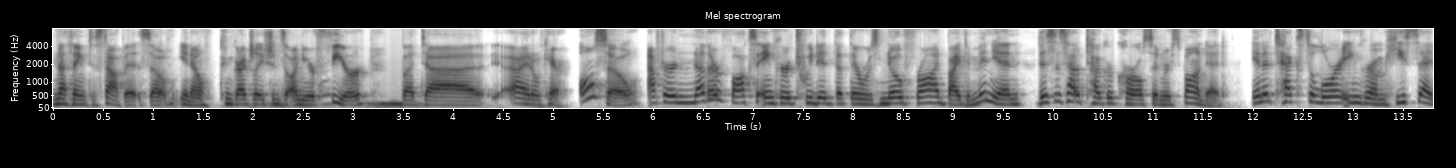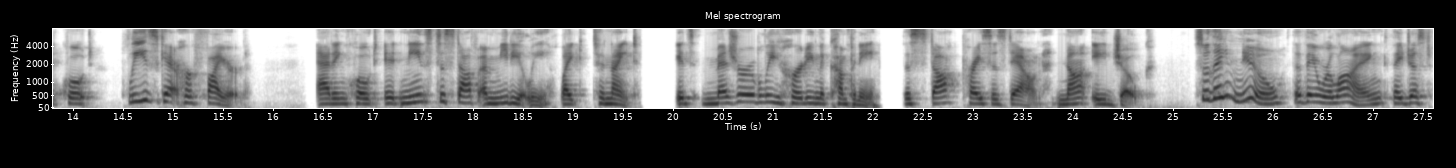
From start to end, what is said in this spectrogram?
nothing to stop it. So, you know, congratulations on your fear, but uh, I don't care. Also, after another Fox anchor tweeted that there was no fraud by Dominion, this is how Tucker Carlson responded. In a text to Laura Ingraham, he said, quote, please get her fired. Adding, quote, it needs to stop immediately, like tonight. It's measurably hurting the company. The stock price is down, not a joke. So they knew that they were lying. They just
